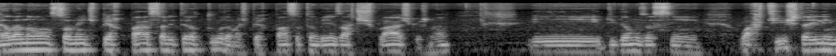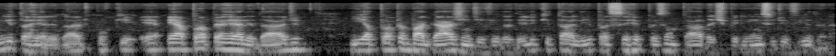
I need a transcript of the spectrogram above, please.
ela não somente perpassa a literatura, mas perpassa também as artes plásticas, né? E digamos assim, o artista ele imita a realidade porque é, é a própria realidade e a própria bagagem de vida dele que está ali para ser representada, a experiência de vida, né?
